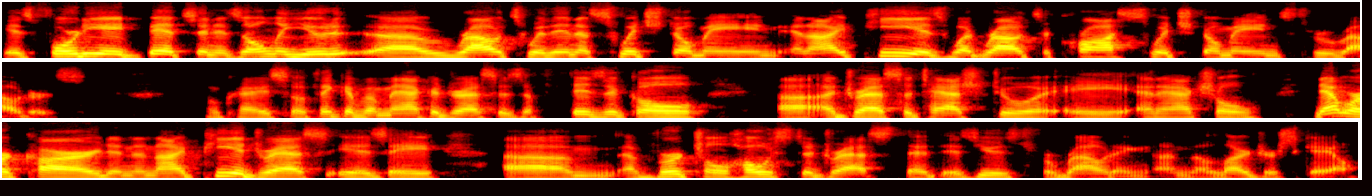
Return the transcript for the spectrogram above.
is 48 bits and it's only uh, routes within a switch domain and IP is what routes across switch domains through routers. Okay, so think of a MAC address as a physical uh, address attached to a, a, an actual network card, and an IP address is a, um, a virtual host address that is used for routing on the larger scale.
